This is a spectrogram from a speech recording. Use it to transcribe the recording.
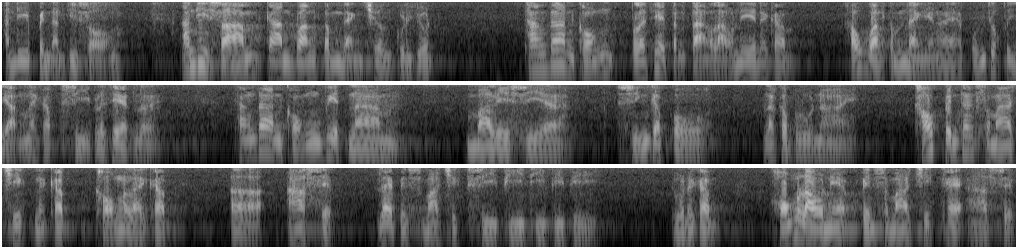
อันนี้เป็นอันที่สองอันที่สามการวางตำแหน่งเชิงกลยุทธ์ ทางด้านของประเทศต่างๆ เหล่านี้นะครับเขาวางตำแหน่งยังไงผมยกตัวอย่างนะครับสี่ประเทศเลย ทางด้านของเวียดนาม มาเลเซีย สิงคโปร์และก็บรูไนเขาเป็นทั้งสมาชิกนะครับของอะไรครับ อาเซบและเป็นสมาชิก CPTPP ดูนะครับของเราเนี่ยเป็นสมาชิกแค่อาเซบ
